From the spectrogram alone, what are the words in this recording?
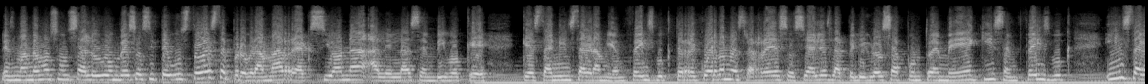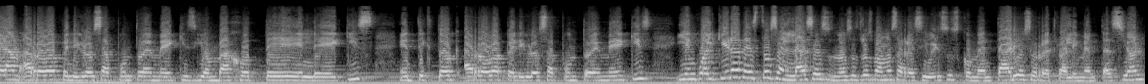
Les mandamos un saludo, un beso. Si te gustó este programa, reacciona al enlace en vivo que, que está en Instagram y en Facebook. Te recuerdo nuestras redes sociales, lapeligrosa.mx en Facebook, Instagram arroba peligrosa.mx-tlx, en TikTok arroba peligrosa.mx y en cualquiera de estos enlaces nosotros vamos a recibir sus comentarios o retroalimentación.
